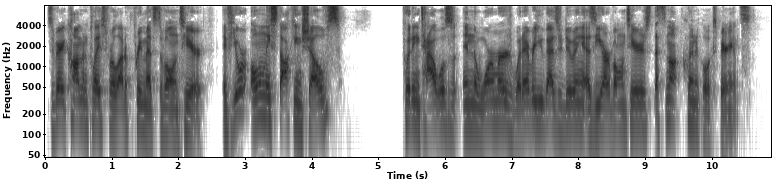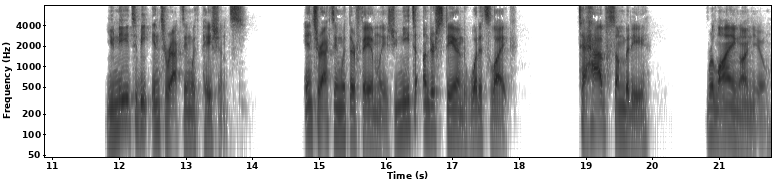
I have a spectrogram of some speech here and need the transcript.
It's a very common place for a lot of pre-meds to volunteer. If you're only stocking shelves, putting towels in the warmers, whatever you guys are doing as ER volunteers, that's not clinical experience. You need to be interacting with patients, interacting with their families. You need to understand what it's like to have somebody relying on you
